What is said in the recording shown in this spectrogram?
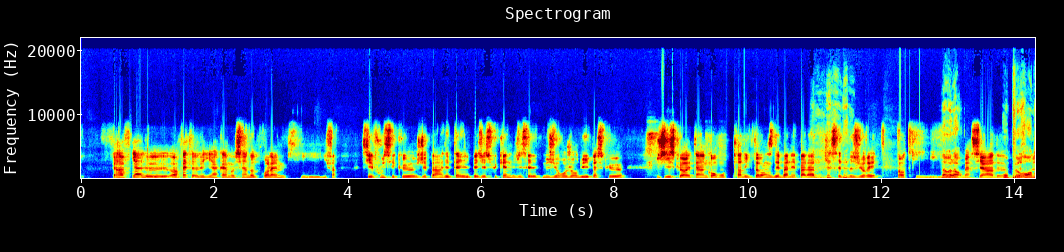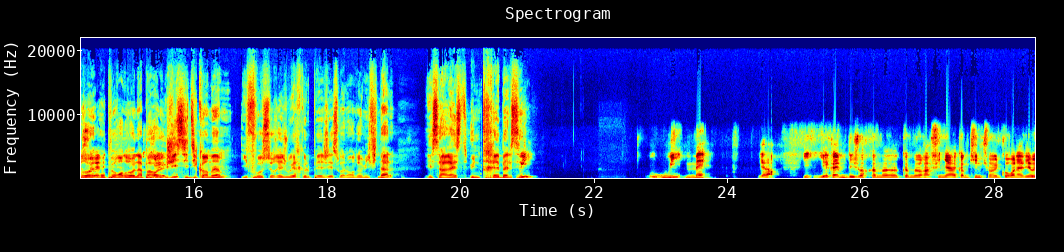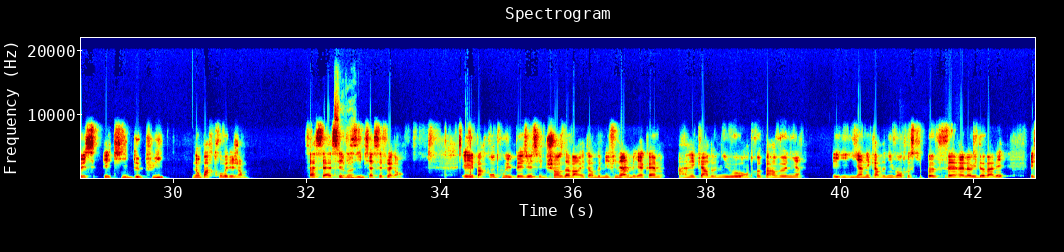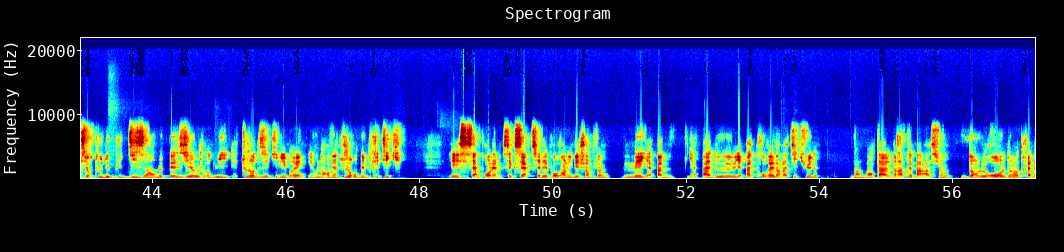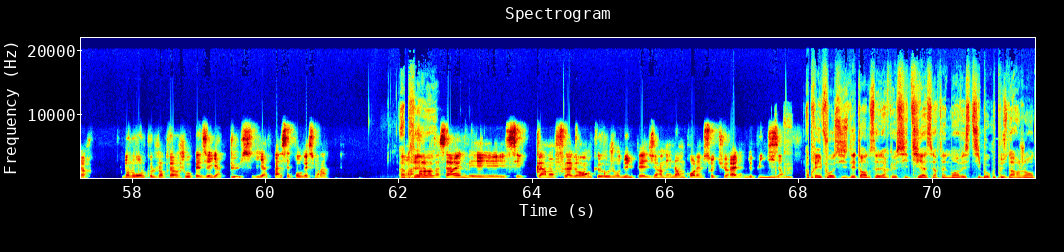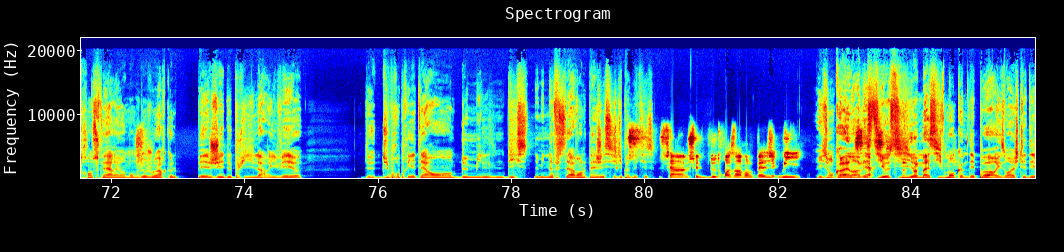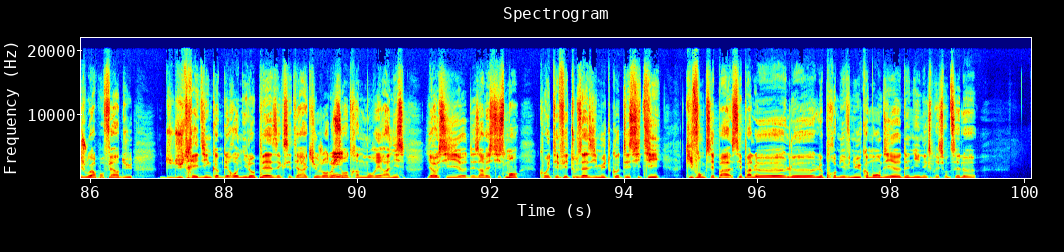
Rafinha, le... en fait, il y a quand même aussi un autre problème qui. Enfin, ce qui est fou, c'est que j'ai pas arrêté de tailler le PSG ce week-end, mais j'essaie d'être mesuré aujourd'hui parce que Gis, qui aurait été un grand contradicteur dans ce débat, n'est pas là, donc j'essaie de mesurer. Je pense qu'il nous remerciera de. On peut, rendre, on peut rendre la parole. Gis, il dit quand même il faut se réjouir que le PSG soit là en demi-finale. Et ça reste une très belle saison. Oui, oui mais. alors, il y a quand même des joueurs comme, euh, comme Rafinha, comme Kim qui ont eu le coronavirus et qui, depuis, n'ont pas retrouvé les jambes. Ça, c'est assez visible, c'est assez flagrant. Et par contre, oui, le PSG, c'est une chance d'avoir été en demi-finale, mais il y a quand même un écart de niveau entre parvenir. il y a un écart de niveau entre ce qu'ils peuvent faire et là où ils doivent aller. Et surtout, depuis 10 ans, le PSG aujourd'hui est toujours déséquilibré et on en revient toujours aux mêmes critiques. Et c'est ça le problème, c'est que certes, il y a des progrès en Ligue des Champions, mais il n'y a, pas de, a, pas de, a pas de progrès dans l'attitude, dans le mental, dans la préparation, dans le rôle de l'entraîneur, dans le rôle que l'entraîneur joue au PSG, il n'y a plus, il n'y a pas cette progression-là. Après, on en euh, face à Rennes, mais c'est clairement flagrant qu'aujourd'hui, le PSG a un énorme problème structurel depuis 10 ans. Après, il faut aussi se détendre, c'est-à-dire que City a certainement investi beaucoup plus d'argent en transfert et en nombre de joueurs que le PSG depuis l'arrivée euh, du propriétaire en 2010, 2009, c'est avant le PSG, si je dis pas de bêtises. C'est 2-3 ans avant le PSG, oui. Ils ont quand même investi aussi euh, massivement comme des porcs. Ils ont acheté des joueurs pour faire du, du, trading comme des Ronnie Lopez, etc., qui aujourd'hui sont en train de mourir à Nice. Il y a aussi euh, des investissements qui ont été faits tous azimuts côté City, qui font que c'est pas c'est pas le, le, premier venu, comme on dit, euh, Denis, une expression, c'est le,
